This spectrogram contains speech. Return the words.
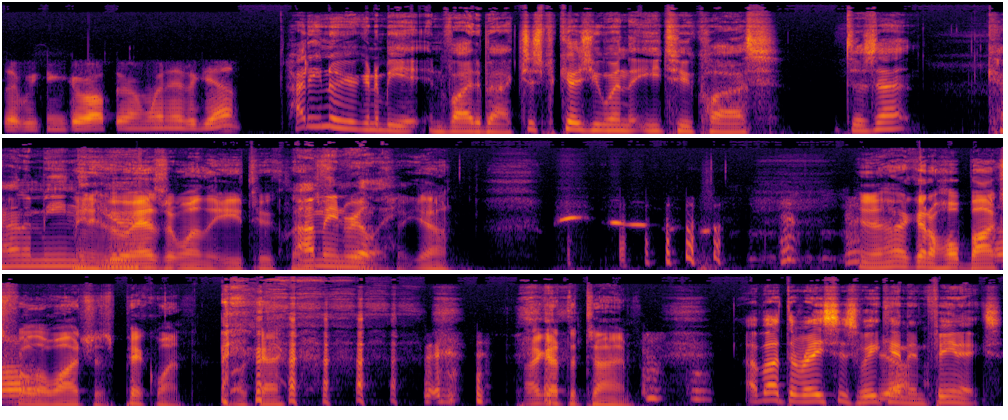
so that we can go out there and win it again. How do you know you're going to be invited back? Just because you win the E2 class, does that kind of I mean, mean, that who you're- hasn't won the E2 class? I mean, really? God's sake? Yeah. you know, I got a whole box full of watches. Pick one, okay? I got the time. How about the race this weekend Yeah. in Phoenix?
